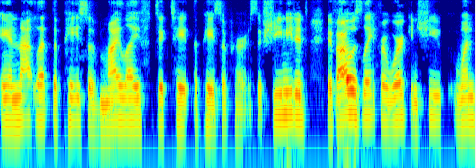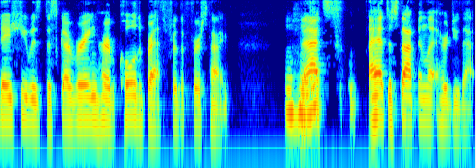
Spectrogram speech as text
and not let the pace of my life dictate the pace of hers. If she needed, if I was late for work and she one day she was discovering her cold breath for the first time, mm-hmm. that's I had to stop and let her do that.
